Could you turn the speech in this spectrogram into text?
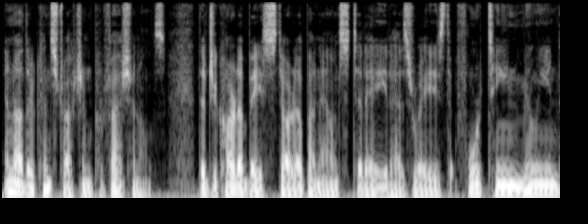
and other construction professionals. The Jakarta based startup announced today it has raised $14 million.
